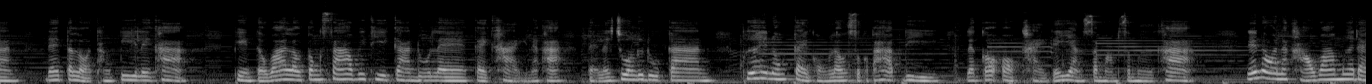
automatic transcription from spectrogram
าลได้ตลอดทั้งปีเลยค่ะ เพียงแต่ว่าเราต้องทราบวิธีการดูแลไก่ไข่นะคะ แต่ละช่วงฤดูกาลเพื่อให้น้องไก่ของเราสุขภาพดี และก็ออกไข่ได้อย่างสม่ำเสมอค่ะ แน่นอนนะคะว่าเมื่อใด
